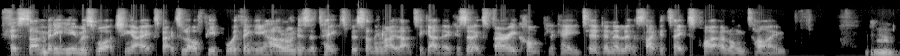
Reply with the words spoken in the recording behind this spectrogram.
for somebody who was watching it, I expect a lot of people were thinking, how long does it take to put something like that together? Because it looks very complicated and it looks like it takes quite a long time. Mm.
